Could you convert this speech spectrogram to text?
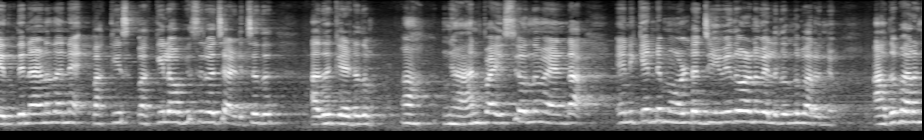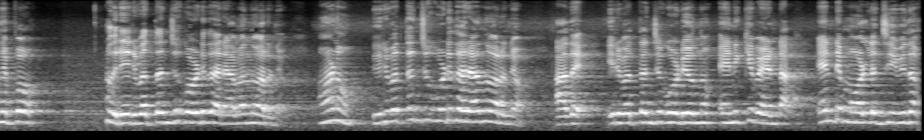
എന്തിനാണ് തന്നെ വക്കീൽ വക്കീൽ ഓഫീസിൽ വെച്ച് അടിച്ചത്? അത് കേട്ടതും ആ ഞാൻ പൈസ ഒന്നും വേണ്ട. എനിക്ക് എനിക്കെന്റെ മോളുടെ ജീവിതമാണ് വലുതെന്ന് പറഞ്ഞു. അത് പറഞ്ഞപ്പോൾ ഒരു ഇരുപത്തഞ്ച് കോടി തരാമെന്ന് പറഞ്ഞു. ആണോ? ഇരുപത്തഞ്ച് കോടി തരാമെന്ന് പറഞ്ഞോ? അതെ ഇരുപത്തഞ്ച് കോടിയൊന്നും എനിക്ക് വേണ്ട. എന്റെ മോളുടെ ജീവിതം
